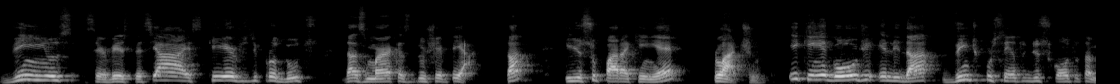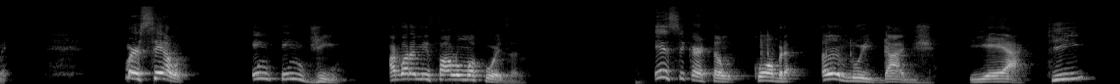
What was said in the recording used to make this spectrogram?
vinhos, cervejas especiais, queijos e produtos das marcas do GPA, tá? Isso para quem é Platinum. E quem é Gold, ele dá 20% de desconto também. Marcelo, entendi. Agora me fala uma coisa. Esse cartão cobra anuidade e é aqui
